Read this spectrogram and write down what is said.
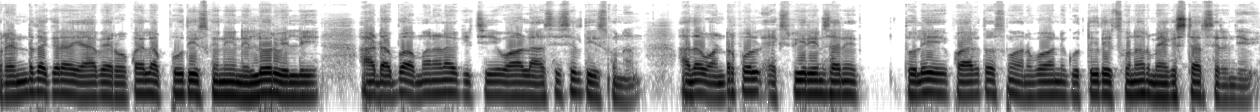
ఫ్రెండ్ దగ్గర యాభై రూపాయలు అప్పు తీసుకుని నెల్లూరు వెళ్ళి ఆ డబ్బు అమ్మ నాన్నలకు ఇచ్చి వాళ్ళ ఆశీస్సులు తీసుకున్నాను. అదో వండర్ఫుల్ ఎక్స్పీరియన్స్ అని తొలి పారితోషికం అనుభవాన్ని గుర్తుకు తెచ్చుకున్నారు మెగాస్టార్ చిరంజీవి.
